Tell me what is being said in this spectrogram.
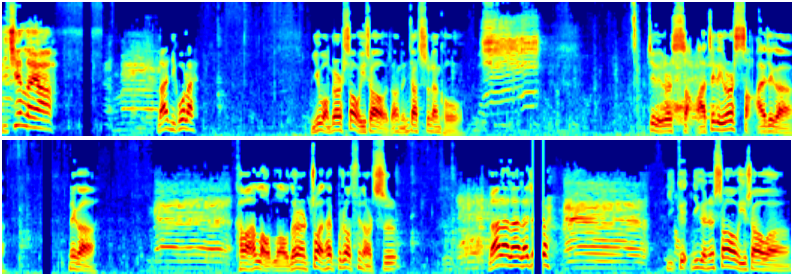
你进来呀！来，你过来，你往边稍一稍，让人家吃两口。这个有点傻，这个有点傻呀，这个，那个，看吧，他老老在那儿转，他也不知道去哪儿吃。来来来来这儿，你给你给人稍一稍啊，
